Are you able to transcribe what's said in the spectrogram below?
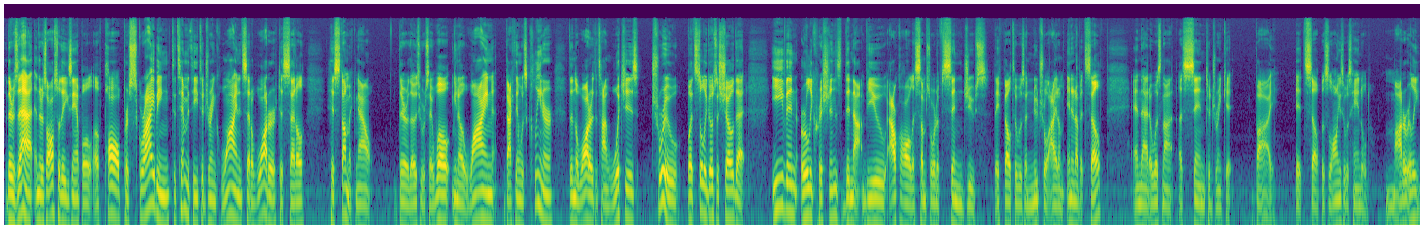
There's that, and there's also the example of Paul prescribing to Timothy to drink wine instead of water to settle his stomach. Now, there are those who will say, well, you know, wine back then was cleaner than the water at the time, which is true, but still it goes to show that even early Christians did not view alcohol as some sort of sin juice. They felt it was a neutral item in and of itself, and that it was not a sin to drink it by itself, as long as it was handled moderately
